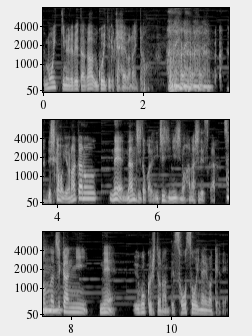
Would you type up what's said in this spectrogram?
ーもう一機のエレベーターが動いてる気配はないと。でしかも夜中のね何時とかで1時2時の話ですからそんな時間にね、動く人なんてそうそういないわけで。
